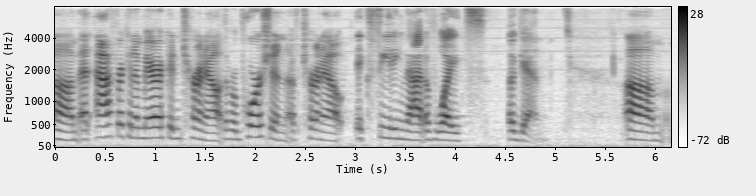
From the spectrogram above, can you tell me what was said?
um, and African American turnout, the proportion of turnout exceeding that of whites again. Um,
